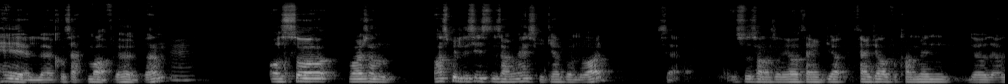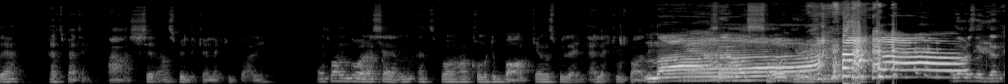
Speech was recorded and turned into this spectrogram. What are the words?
hele konserten bare for å høre på den. Mm. Og så var det sånn Han spilte siste sangen, jeg husker ikke helt hvem det var. Så, så sa han sånn Yo, thank you, thank you all for coming, det og det og det. Etterpå jeg tenkte ah, shit, han spilte ikke Electric Body. Etterpå han går av scenen, etterpå han kommer tilbake igjen og spiller Electric Body. Nei! Så det var så gøy. Det var sånn, den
